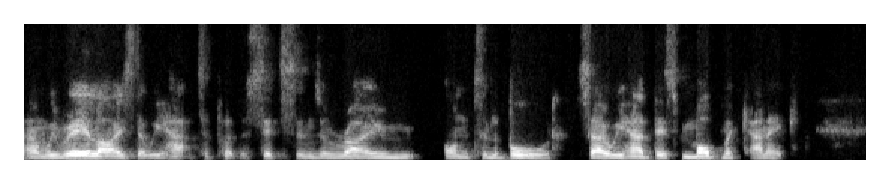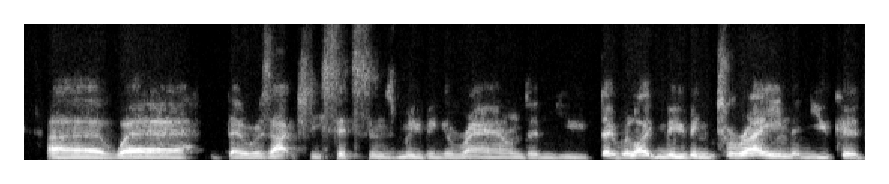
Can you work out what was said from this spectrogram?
and we realized that we had to put the citizens of Rome onto the board. So we had this mob mechanic uh, where there was actually citizens moving around, and you they were like moving terrain, and you could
